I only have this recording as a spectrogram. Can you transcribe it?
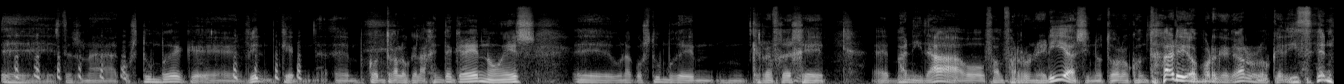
Eh, esta es una costumbre que, en fin, eh, contra lo que la gente cree no es eh, una costumbre mm, que refleje vanidad o fanfarronería, sino todo lo contrario, porque claro, lo que dicen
